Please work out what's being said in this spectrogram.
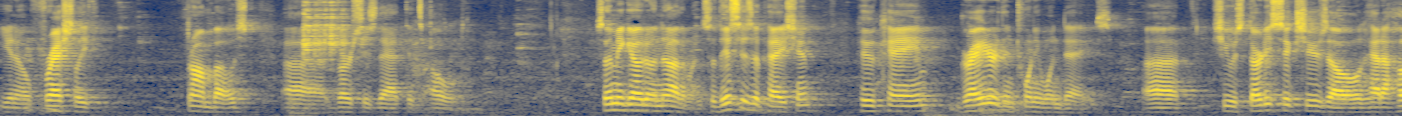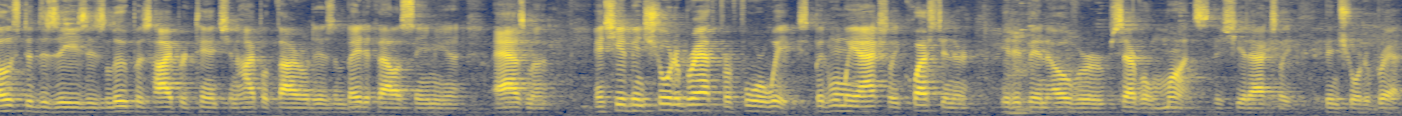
you know, freshly thrombosed uh, versus that that's old. So let me go to another one. So this is a patient who came greater than 21 days. Uh, she was 36 years old, had a host of diseases, lupus, hypertension, hypothyroidism, beta thalassemia, asthma, and she had been short of breath for four weeks. But when we actually questioned her, it had been over several months that she had actually been short of breath.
